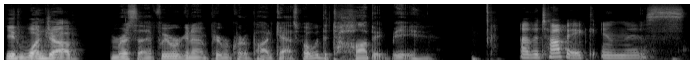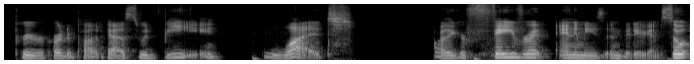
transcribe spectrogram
You had one job. marissa if we were gonna pre-record a podcast what would the topic be Uh, the topic in this pre recorded podcast would be what are your favorite enemies in video games? So,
